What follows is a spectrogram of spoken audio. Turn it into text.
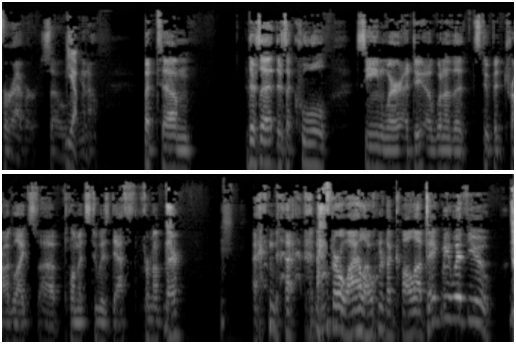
forever. So Yep. you know, but um, there's a there's a cool scene where a, uh, one of the stupid troglodytes uh, plummets to his death from up there. And uh, after a while, I wanted to call out, "Take me with you!"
